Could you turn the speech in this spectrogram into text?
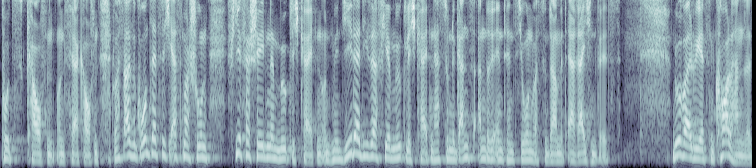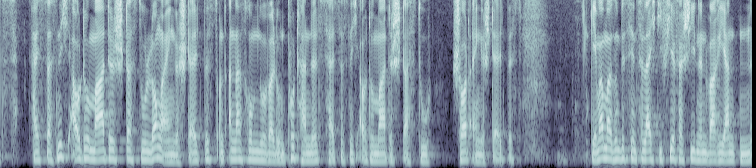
Puts kaufen und verkaufen. Du hast also grundsätzlich erstmal schon vier verschiedene Möglichkeiten und mit jeder dieser vier Möglichkeiten hast du eine ganz andere Intention, was du damit erreichen willst. Nur weil du jetzt einen Call handelst, heißt das nicht automatisch, dass du Long eingestellt bist und andersrum, nur weil du einen Put handelst, heißt das nicht automatisch, dass du Short eingestellt bist. Gehen wir mal so ein bisschen vielleicht die vier verschiedenen Varianten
